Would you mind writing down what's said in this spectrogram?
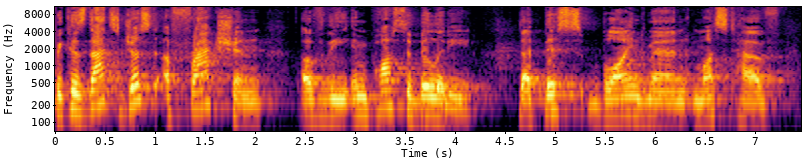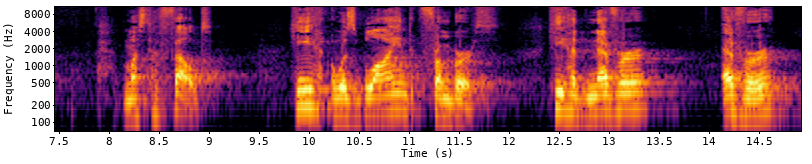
because that's just a fraction of the impossibility that this blind man must have, must have felt. He was blind from birth. He had never, ever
